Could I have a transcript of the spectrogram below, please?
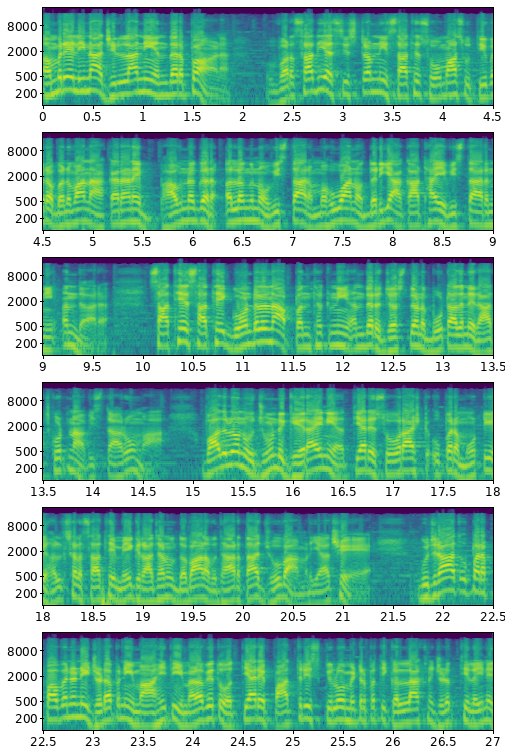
અમરેલીના જિલ્લાની અંદર પણ વરસાદીય સિસ્ટમની સાથે ચોમાસું તીવ્ર બનવાના કારણે ભાવનગર, અલંગનો વિસ્તાર, મહુવાનો દરિયા કાંઠાઈ વિસ્તારની અંદર. સાથે સાથે ગોંડલના પંથકની અંદર જસદણ, બોટાદ અને રાજકોટના વિસ્તારોમાં. વાદળોનું ઝુંડ ઘેરાઈને અત્યારે સૌરાષ્ટ્ર ઉપર મોટી હલચલ સાથે મેઘરાજાનું દબાણ વધારતા જોવા મળ્યા છે. ગુજરાત ઉપર પવનની ઝડપની માહિતી મેળવીએ તો અત્યારે પાંત્રીસ કિલોમીટર પ્રતિ કલાકની ઝડપથી લઈને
